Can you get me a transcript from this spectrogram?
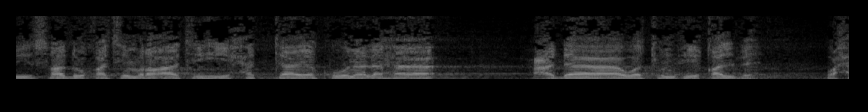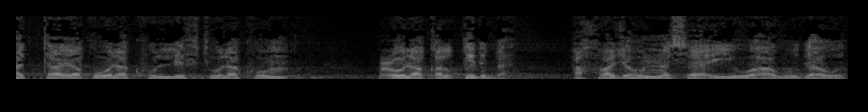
بصدقة امرأته حتى يكون لها عداوة في قلبه وحتى يقول كلفت لكم علق القربة أخرجه النسائي وأبو داود.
